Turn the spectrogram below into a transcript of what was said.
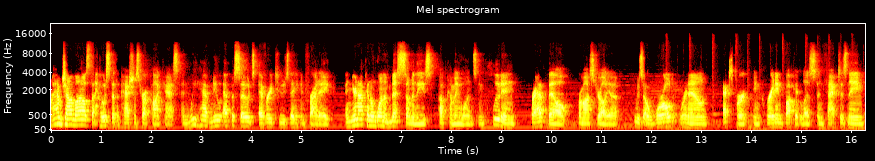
Hi, I'm John Miles, the host of the Passion Struck podcast, and we have new episodes every Tuesday and Friday. And you're not going to want to miss some of these upcoming ones, including Trav Bell from Australia, who's a world renowned expert in creating bucket lists. In fact, his name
